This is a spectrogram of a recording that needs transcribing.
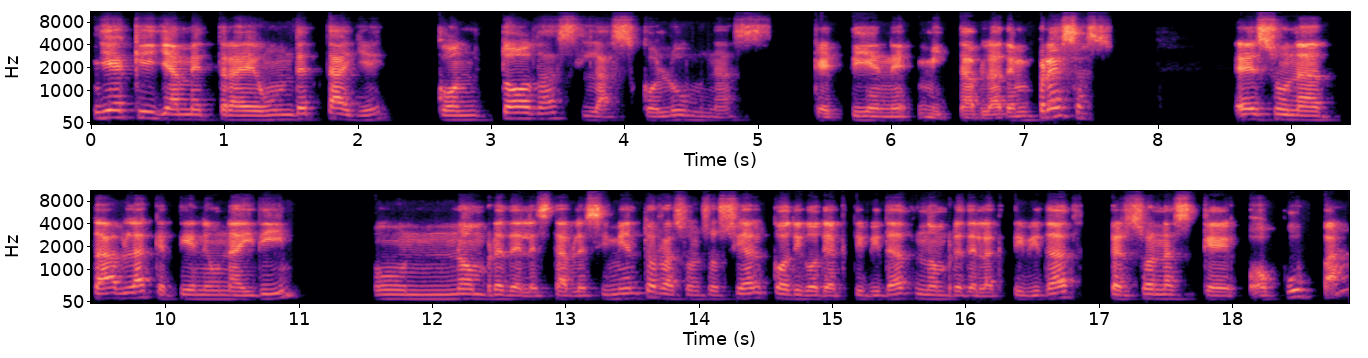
Y aquí ya me trae un detalle con todas las columnas que tiene mi tabla de empresas. Es una tabla que tiene un ID, un nombre del establecimiento, razón social, código de actividad, nombre de la actividad, personas que ocupa,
